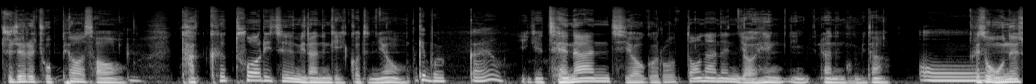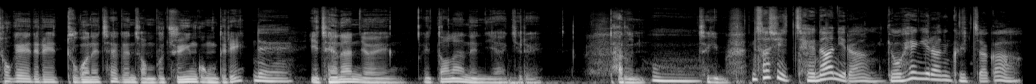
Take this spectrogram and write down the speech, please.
주제를 좁혀서 음. dark tourism이라는 게 있거든요. 이게 뭘까요? 이게 재난 지역으로 떠나는 여행이라는 겁니다. 어. 그래서 오늘 소개해드릴 두 권의 책은 전부 주인공들이 네. 이 재난 여행을 떠나는 이야기를 다룬 어. 책입니다. 근데 사실 재난이랑 여행이라는 글자가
